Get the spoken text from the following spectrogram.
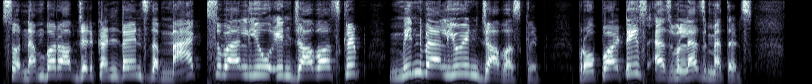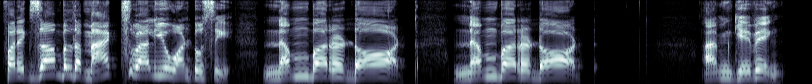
So number object contains the max value in JavaScript, min value in JavaScript, properties as well as methods. For example, the max value you want to see number dot, number dot. I'm giving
